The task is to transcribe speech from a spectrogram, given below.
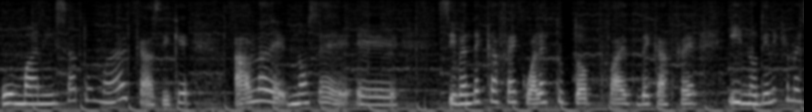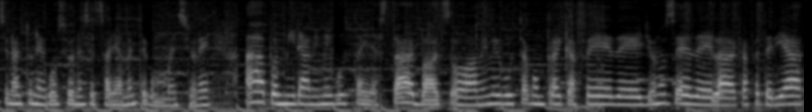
Humaniza tu marca, así que habla de, no sé, eh, si vendes café, cuál es tu top 5 de café y no tienes que mencionar tu negocio necesariamente, como mencioné. Ah, pues mira, a mí me gusta ir a Starbucks o a mí me gusta comprar café de, yo no sé, de la cafetería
